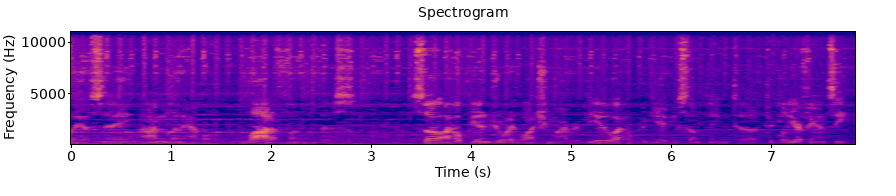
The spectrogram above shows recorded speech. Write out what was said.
way of saying I'm going to have a lot of fun. So I hope you enjoyed watching my review. I hope it gave you something to tickle your fancy.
